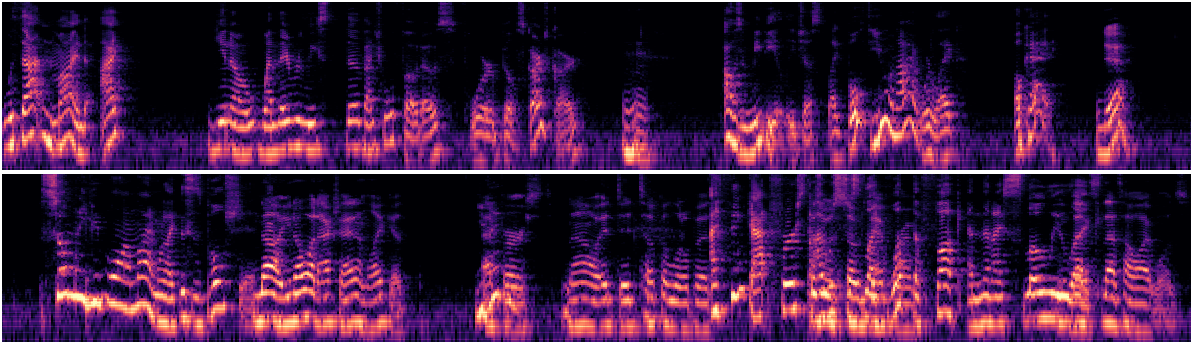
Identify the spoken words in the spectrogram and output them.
With that in mind, I, you know, when they released the eventual photos for Bill Skarsgård, Mhm. I was immediately just like, both you and I were like, okay. Yeah. So many people online were like, this is bullshit. No, you know what? Actually, I didn't like it you at didn't. first. No, it, it took a little bit. I think at first I was, was so just like, what the fuck? And then I slowly like, that's that's how I was.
